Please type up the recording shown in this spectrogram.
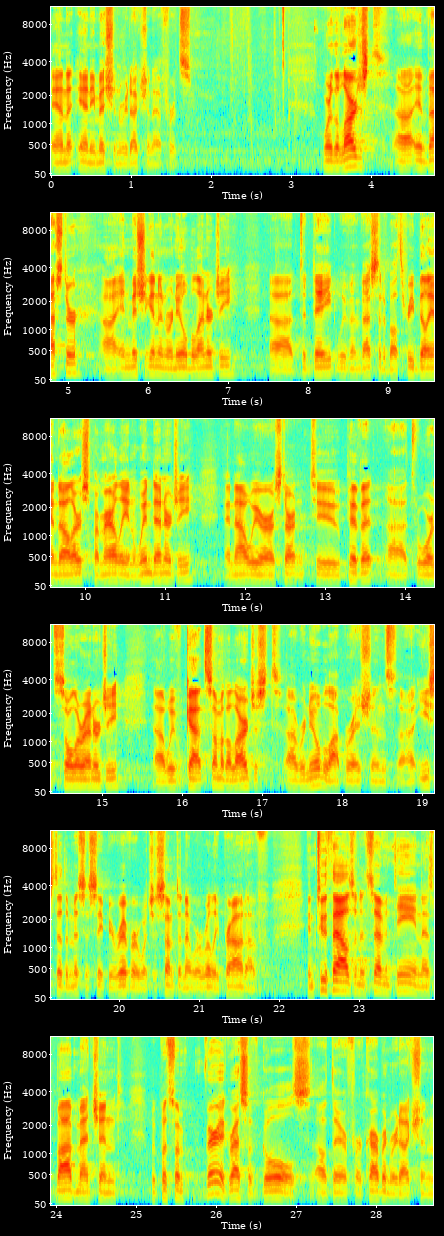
and, and emission reduction efforts. We're the largest uh, investor uh, in Michigan in renewable energy. Uh, to date, we've invested about $3 billion, primarily in wind energy, and now we are starting to pivot uh, towards solar energy. Uh, we've got some of the largest uh, renewable operations uh, east of the Mississippi River, which is something that we're really proud of. In 2017, as Bob mentioned, we put some very aggressive goals out there for carbon reduction.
